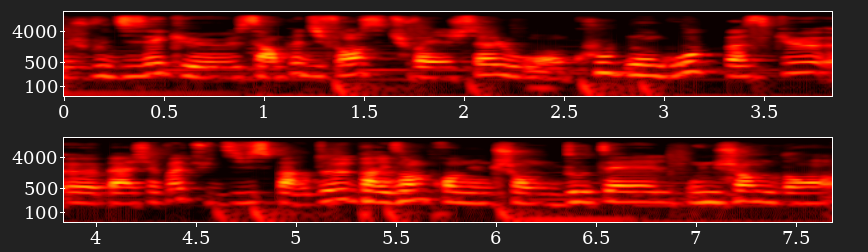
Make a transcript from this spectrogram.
je vous disais que c'est un peu différent si tu voyages seul ou en couple ou en groupe, parce que bah, à chaque fois tu divises par deux. Par exemple prendre une chambre d'hôtel ou une chambre dans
